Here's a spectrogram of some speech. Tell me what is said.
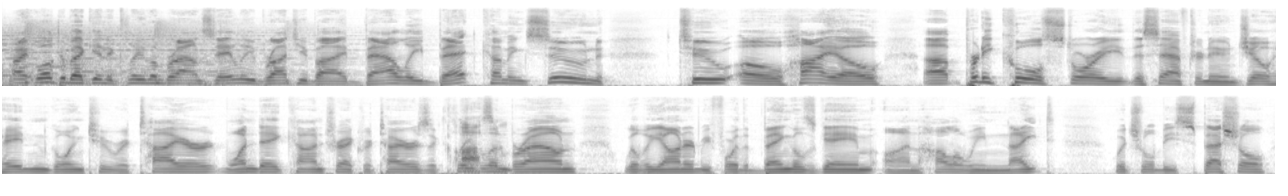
All right, welcome back into Cleveland Browns Daily, brought to you by Bally Bet, coming soon to Ohio. Uh, pretty cool story this afternoon. Joe Haden going to retire, one day contract, retire as a Cleveland Awesome. Brown. Will be honored before the Bengals game on Halloween night, which will be special.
